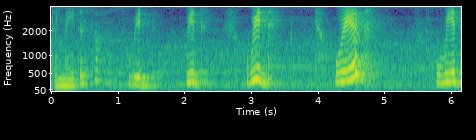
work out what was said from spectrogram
tomato sauce with with with with with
